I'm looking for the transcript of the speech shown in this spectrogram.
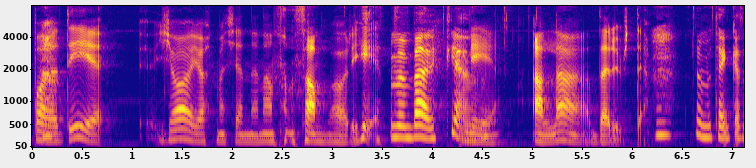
Bara det gör ju att man känner en annan samhörighet. Men verkligen. Med alla där ute. Mm. tänk att,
